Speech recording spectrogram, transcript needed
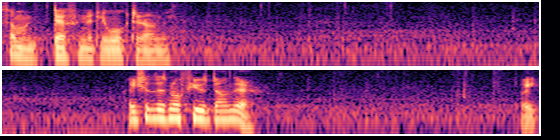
Someone definitely walked around me. Are you sure there's no fuse down there? Wait.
